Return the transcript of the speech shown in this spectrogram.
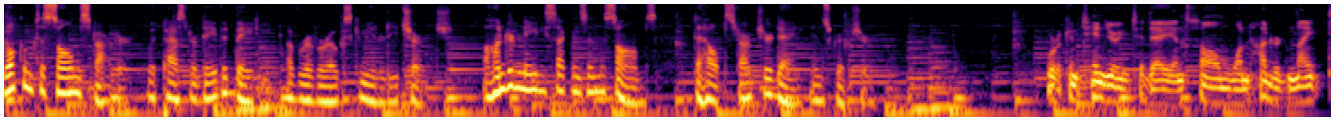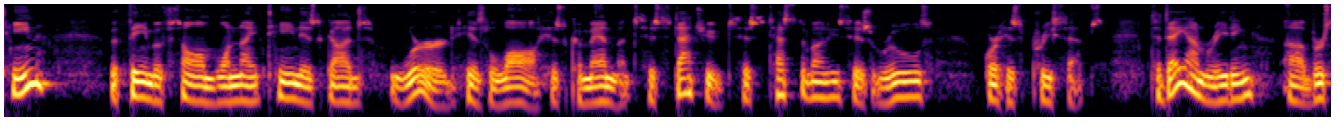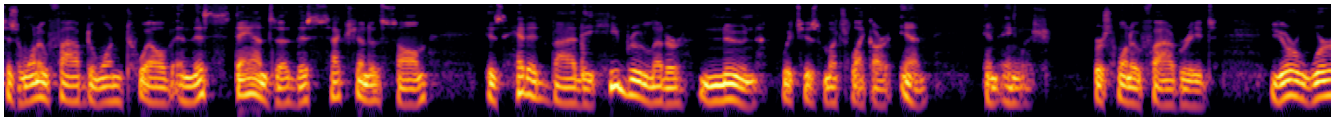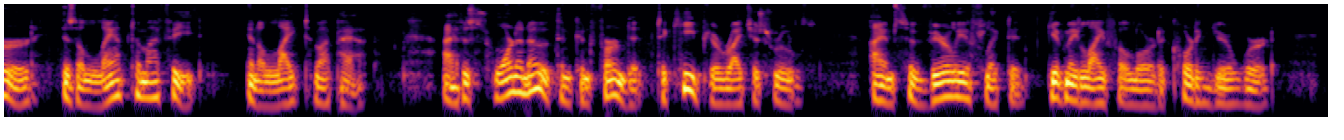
Welcome to Psalm Starter with Pastor David Beatty of River Oaks Community Church. 180 seconds in the Psalms to help start your day in Scripture. We're continuing today in Psalm 119. The theme of Psalm 119 is God's Word, His law, His commandments, His statutes, His testimonies, His rules, or His precepts. Today I'm reading uh, verses 105 to 112. And this stanza, this section of the psalm, is headed by the Hebrew letter Nun, which is much like our N in English. Verse 105 reads, Your word is a lamp to my feet and a light to my path. I have sworn an oath and confirmed it to keep your righteous rules. I am severely afflicted. Give me life, O Lord, according to your word.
